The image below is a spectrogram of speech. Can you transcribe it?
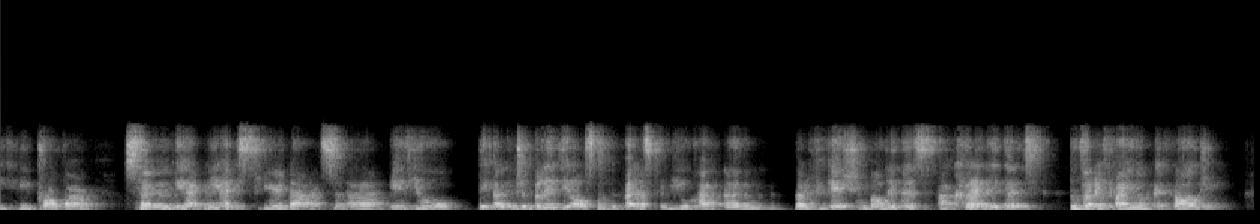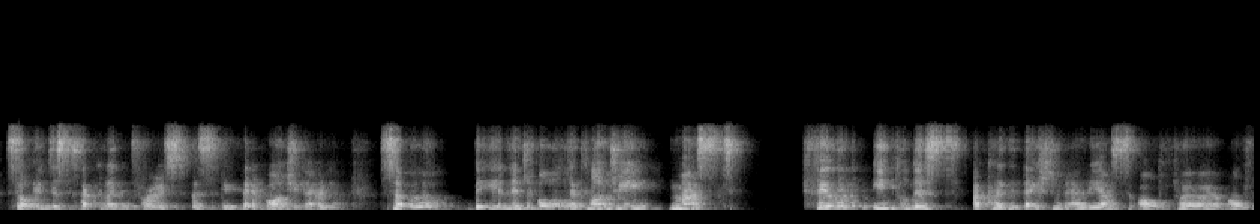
ETV program. So the idea is here that uh, if you, the eligibility also depends if you have a verification body that's accredited to verify your technology. So if this is accredited for a specific technology area. So the eligible technology must fill into this accreditation areas of, uh, of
